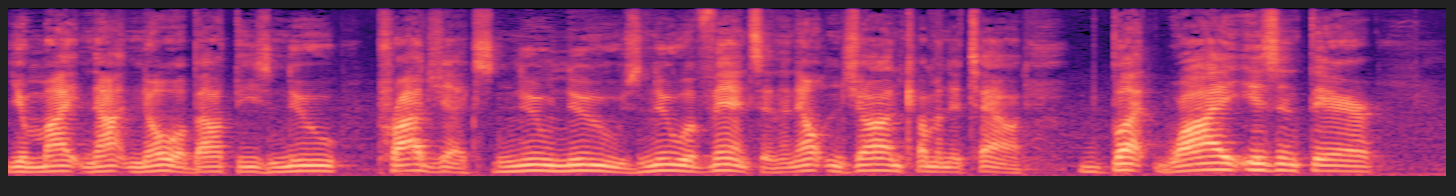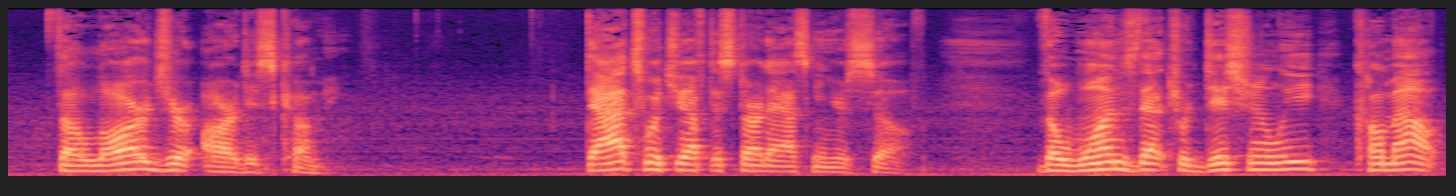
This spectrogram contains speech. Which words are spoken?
you might not know about these new projects, new news, new events, and an Elton John coming to town. But why isn't there the larger artists coming? That's what you have to start asking yourself. The ones that traditionally come out,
